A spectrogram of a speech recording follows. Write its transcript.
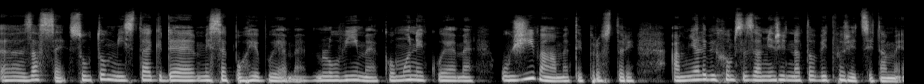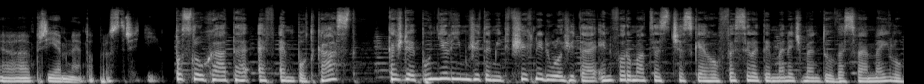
e, zase jsou to místa, kde my se pohybujeme, mluvíme, komunikujeme, užíváme ty prostory a měli bychom se zaměřit na to, vytvořit si tam e, příjemné to prostředí. Posloucháte FM Podcast? Každé pondělí můžete mít všechny důležité informace z českého facility managementu ve svém mailu.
